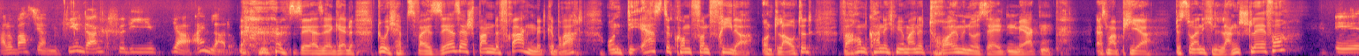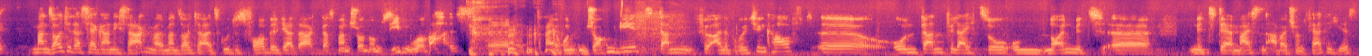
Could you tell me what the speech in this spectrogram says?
Hallo Bastian, vielen Dank für die ja, Einladung. Sehr, sehr gerne. Du, ich habe zwei sehr, sehr spannende Fragen mitgebracht und die erste kommt von Frieda und lautet, warum kann ich mir meine Träume nur selten merken? Erstmal Pierre, bist du eigentlich ein Langschläfer? Äh, man sollte das ja gar nicht sagen, weil man sollte als gutes Vorbild ja sagen, dass man schon um 7 Uhr wach ist, äh, drei Runden joggen geht, dann für alle Brötchen kauft äh, und dann vielleicht so um neun mit, äh, mit der meisten Arbeit schon fertig ist.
